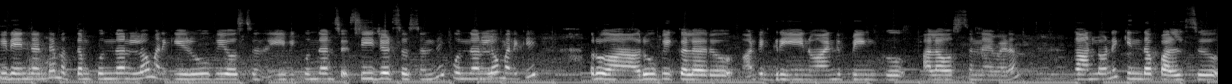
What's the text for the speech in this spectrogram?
ఇది ఏంటంటే మొత్తం కుందన్లో మనకి రూబీ వస్తుంది. ఇవి కుందన్ సీజెట్స్ వస్తుంది. కుందన్లో మనకి రూ- రూబీ కలర్ అంటే గ్రీన్ అండ్ పింక్ అలా వస్తున్నాయి మేడం. దానిలోనే కింద పల్స్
